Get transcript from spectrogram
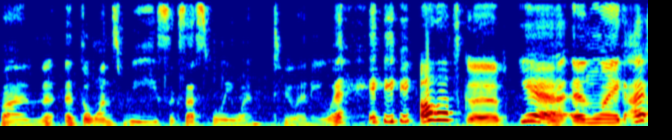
fun at the ones we successfully went to anyway. Oh, that's good. yeah, and like I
